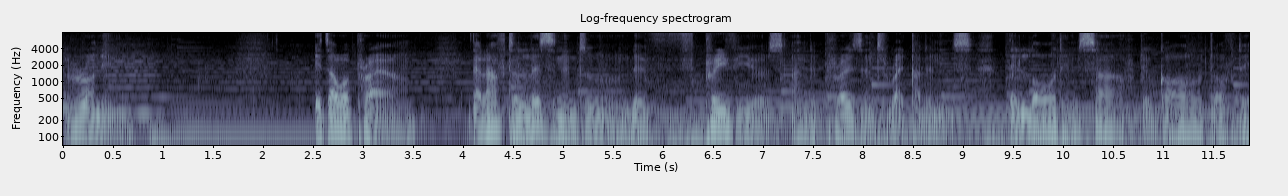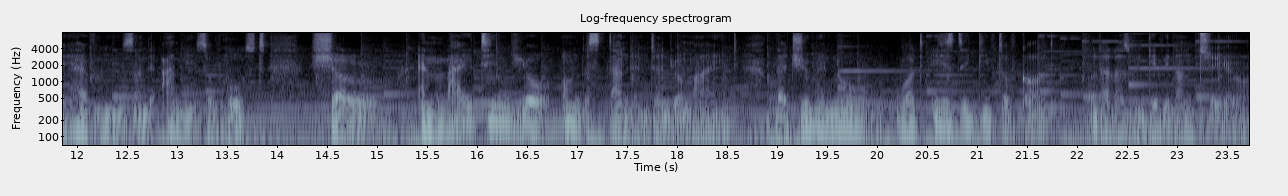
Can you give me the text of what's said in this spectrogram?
running. It's our prayer that after listening to the previous and the present recordings, the Lord Himself, the God of the heavens and the armies of hosts, shall enlighten your understanding and your mind, that you may know what is the gift of God that has been given unto you,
